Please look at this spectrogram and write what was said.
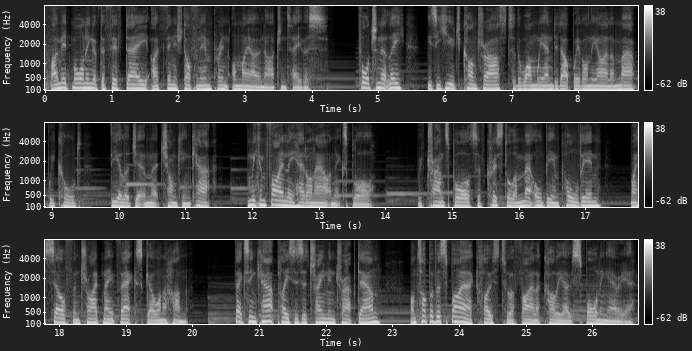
By mid morning of the fifth day, I've finished off an imprint on my own Argentavis. Fortunately, he's a huge contrast to the one we ended up with on the island map we called the illegitimate Chonking Cat, and we can finally head on out and explore. With transports of crystal and metal being pulled in, myself and tribe mate Vex go on a hunt. Vexing Cat places a training trap down on top of a spire close to a Thylacoleo spawning area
